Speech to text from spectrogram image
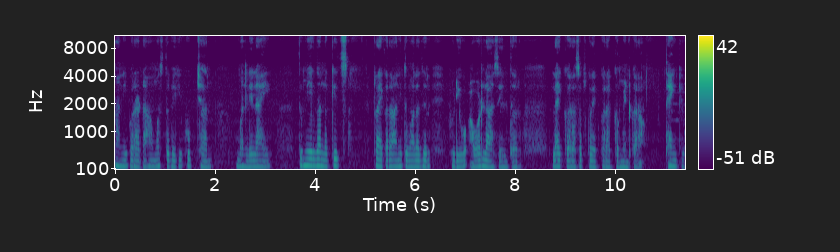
आणि पराठा हा मस्तपैकी खूप छान बनलेला आहे. तुम्ही एकदा नक्कीच ट्राय करा आणि तुम्हाला जर व्हिडिओ आवडला असेल तर लाईक करा सबस्क्राईब करा कमेंट करा. थँक्यू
